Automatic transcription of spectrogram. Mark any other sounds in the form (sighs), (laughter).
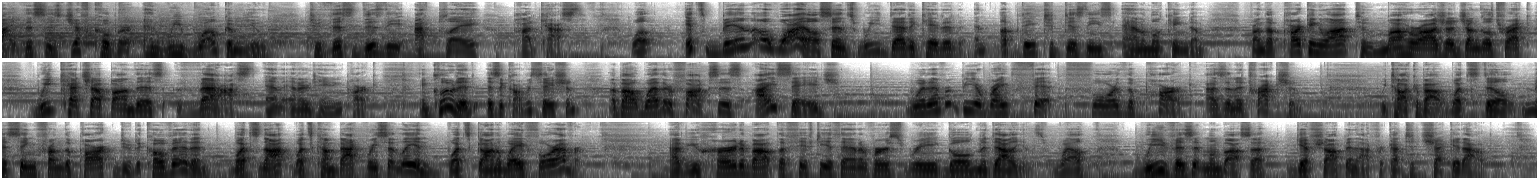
Hi, this is Jeff Kober, and we welcome you to this Disney at Play podcast. Well, it's been a while since we dedicated an update to Disney's Animal Kingdom. From the parking lot to Maharaja Jungle Trek, we catch up on this vast and entertaining park. Included is a conversation about whether Fox's Ice Age would ever be a right fit for the park as an attraction. We talk about what's still missing from the park due to COVID and what's not, what's come back recently, and what's gone away forever. Have you heard about the 50th anniversary gold medallions? Well, we visit Mombasa gift shop in Africa to check it out.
